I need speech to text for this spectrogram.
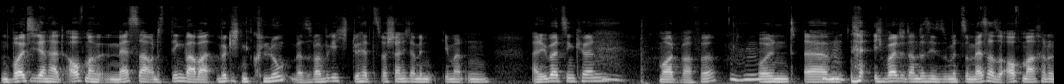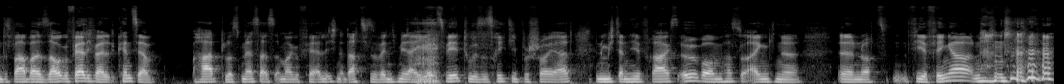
und wollte die dann halt aufmachen mit dem Messer. Und das Ding war aber wirklich ein Klumpen. Also es war wirklich, du hättest wahrscheinlich damit jemanden eine überziehen können. Mordwaffe. Und ähm, ich wollte dann, dass sie so mit so einem Messer so aufmachen und es war aber saugefährlich, weil du kennst ja, hart plus Messer ist immer gefährlich. Und da dachte ich so, wenn ich mir da jetzt weh tue, ist es richtig bescheuert. Wenn du mich dann hier fragst, öh, warum hast du eigentlich eine, äh, noch vier Finger und dann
